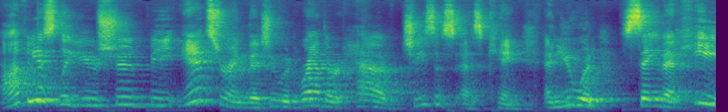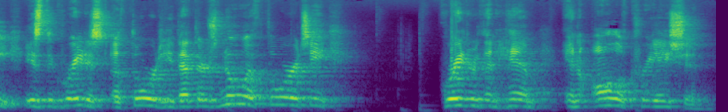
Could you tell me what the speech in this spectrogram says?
obviously you should be answering that you would rather have Jesus as king. And you would say that he is the greatest authority, that there's no authority greater than him in all of creation.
